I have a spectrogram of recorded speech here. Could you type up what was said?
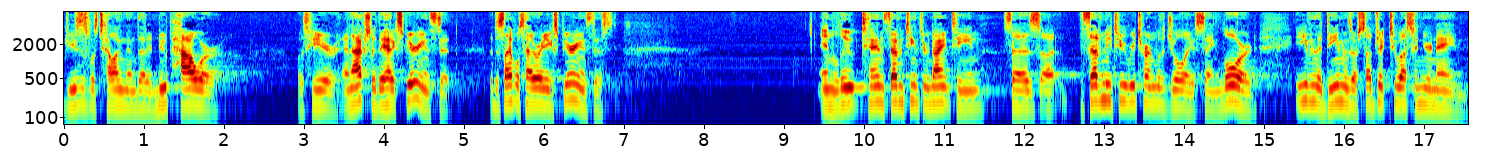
Jesus was telling them that a new power was here. And actually, they had experienced it. The disciples had already experienced this. In Luke 10 17 through 19, says, uh, The 72 returned with joy, saying, Lord, even the demons are subject to us in your name.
